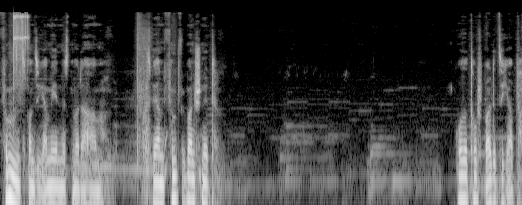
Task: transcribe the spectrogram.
25 Armeen müssten wir da haben. Das wären 5 über den Schnitt. Großer Trupp spaltet sich ab.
